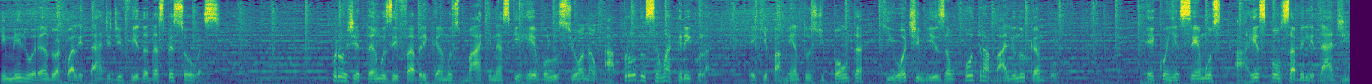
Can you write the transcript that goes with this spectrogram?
e melhorando a qualidade de vida das pessoas. Projetamos e fabricamos máquinas que revolucionam a produção agrícola, equipamentos de ponta que otimizam o trabalho no campo. Reconhecemos a responsabilidade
